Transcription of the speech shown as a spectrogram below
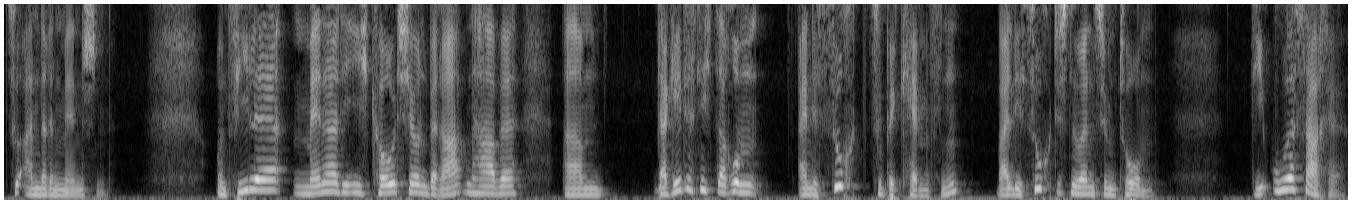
zu anderen Menschen. Und viele Männer, die ich coache und beraten habe, ähm, da geht es nicht darum, eine Sucht zu bekämpfen, weil die Sucht ist nur ein Symptom. Die Ursache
